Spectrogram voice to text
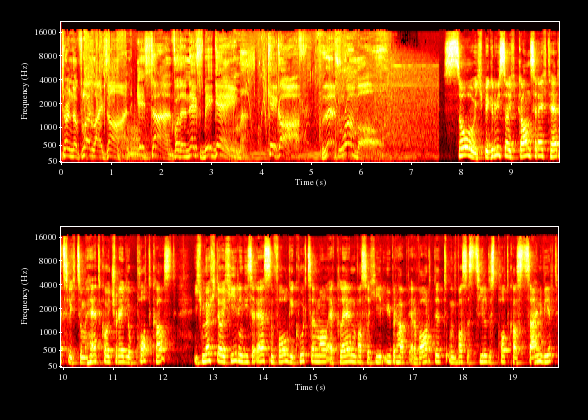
Turn the floodlights on. It's time for the next big game. Kick off. Let's rumble. So, ich begrüße euch ganz recht herzlich zum Head Coach Radio Podcast. Ich möchte euch hier in dieser ersten Folge kurz einmal erklären, was euch hier überhaupt erwartet und was das Ziel des Podcasts sein wird.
